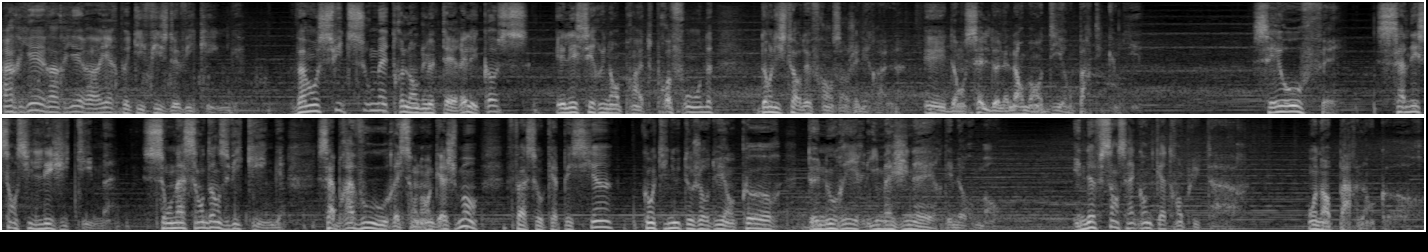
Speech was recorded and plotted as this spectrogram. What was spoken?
arrière-arrière-arrière-petit-fils de viking, va ensuite soumettre l'Angleterre et l'Écosse et laisser une empreinte profonde dans l'histoire de France en général, et dans celle de la Normandie en particulier. Ses hauts faits, sa naissance illégitime, son ascendance viking, sa bravoure et son engagement face aux Capétiens continuent aujourd'hui encore de nourrir l'imaginaire des Normands. Et 954 ans plus tard, on en parle encore.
